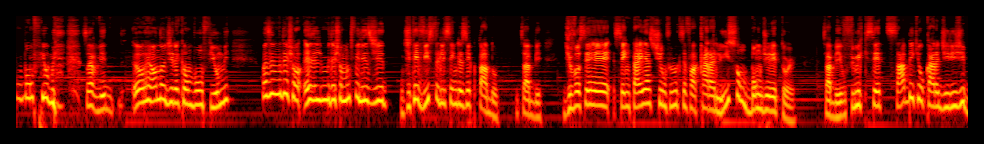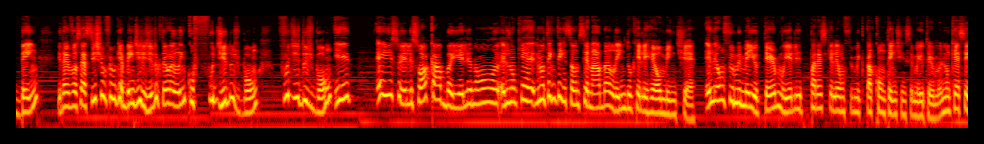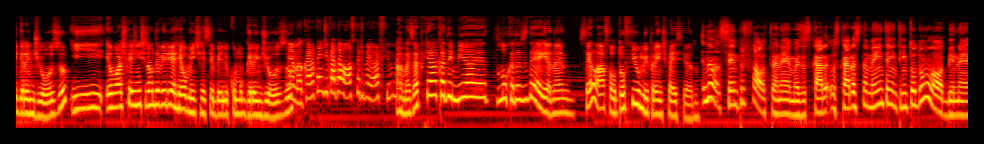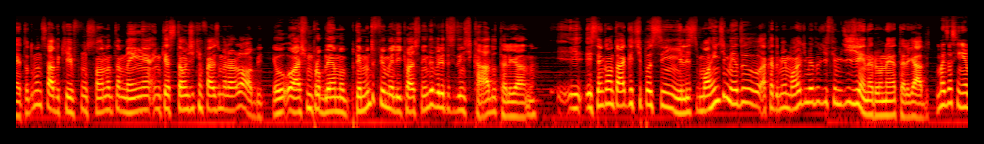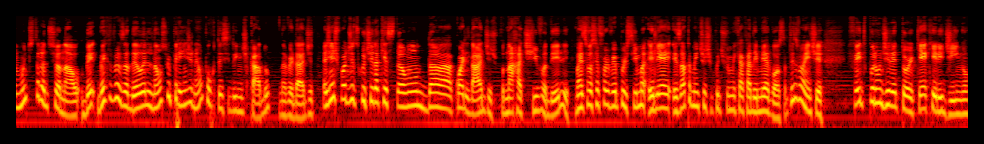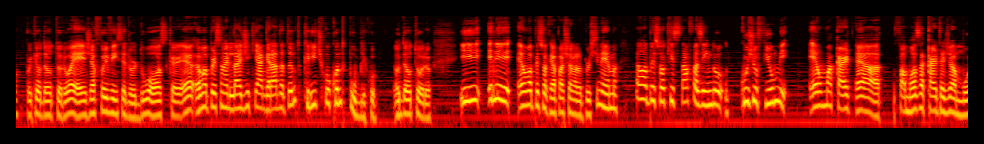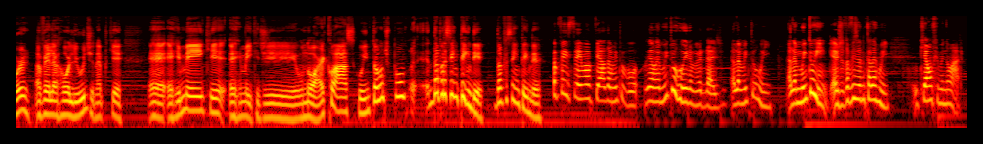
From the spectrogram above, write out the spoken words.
um, bom filme, sabe? Eu real não diria que é um bom filme, mas ele me deixou, ele me deixou muito feliz de, de ter visto ele sendo executado, sabe? De você sentar e assistir um filme que você fala, caralho, isso é um bom diretor. Sabe? Um filme que você sabe que o cara dirige bem, e daí você assiste um filme que é bem dirigido, que tem um elenco fudido de bom, fudido de bom, e é isso, ele só acaba e ele não, ele não quer, ele não tem intenção de ser nada além do que ele realmente é. Ele é um filme meio termo e ele parece que ele é um filme que tá contente em ser meio termo. Ele não quer ser grandioso e eu acho que a gente não deveria realmente receber ele como grandioso. É, mas o cara tá indicado ao Oscar de melhor filme. Ah, mas é porque a academia é louca das ideias, né? Sei lá, faltou filme pra indicar esse ano. Não, sempre falta, né? Mas os, cara, os caras também têm tem todo um lobby, né? Todo mundo sabe que funciona também em questão de quem faz o melhor lobby. Eu, eu acho um problema. Tem muito filme ali que eu acho que nem deveria ter sido indicado, tá ligado? E, e sem contar que, tipo assim, eles morrem de medo, a academia morre de medo de filme de gênero, né? Tá ligado? Mas assim, é muito tradicional. Be Beco do Pesadelo, ele não surpreende nem um pouco ter sido indicado, na verdade. A gente pode discutir a questão da qualidade, tipo, narrativa dele, mas se você for ver por cima, ele é exatamente o tipo de filme que a academia gosta. Principalmente feito por um diretor que é queridinho, porque o Del Toro é, já foi vencedor do Oscar. É, é uma personalidade que agrada tanto crítico quanto público, o Del Toro. E ele é uma pessoa que é apaixonada por cinema, é uma pessoa que está fazendo. cujo filme é uma carta. É a famosa carta de amor à velha Hollywood, né? Porque é, é remake, é remake de um noir clássico. Então, tipo, dá pra você entender. Dá pra você entender. Eu pensei em uma piada muito boa. Não, é muito ruim, na verdade. Ela é muito ruim. Ela é muito ruim. Eu já tô avisando que ela é ruim. O que é um filme no ar? É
